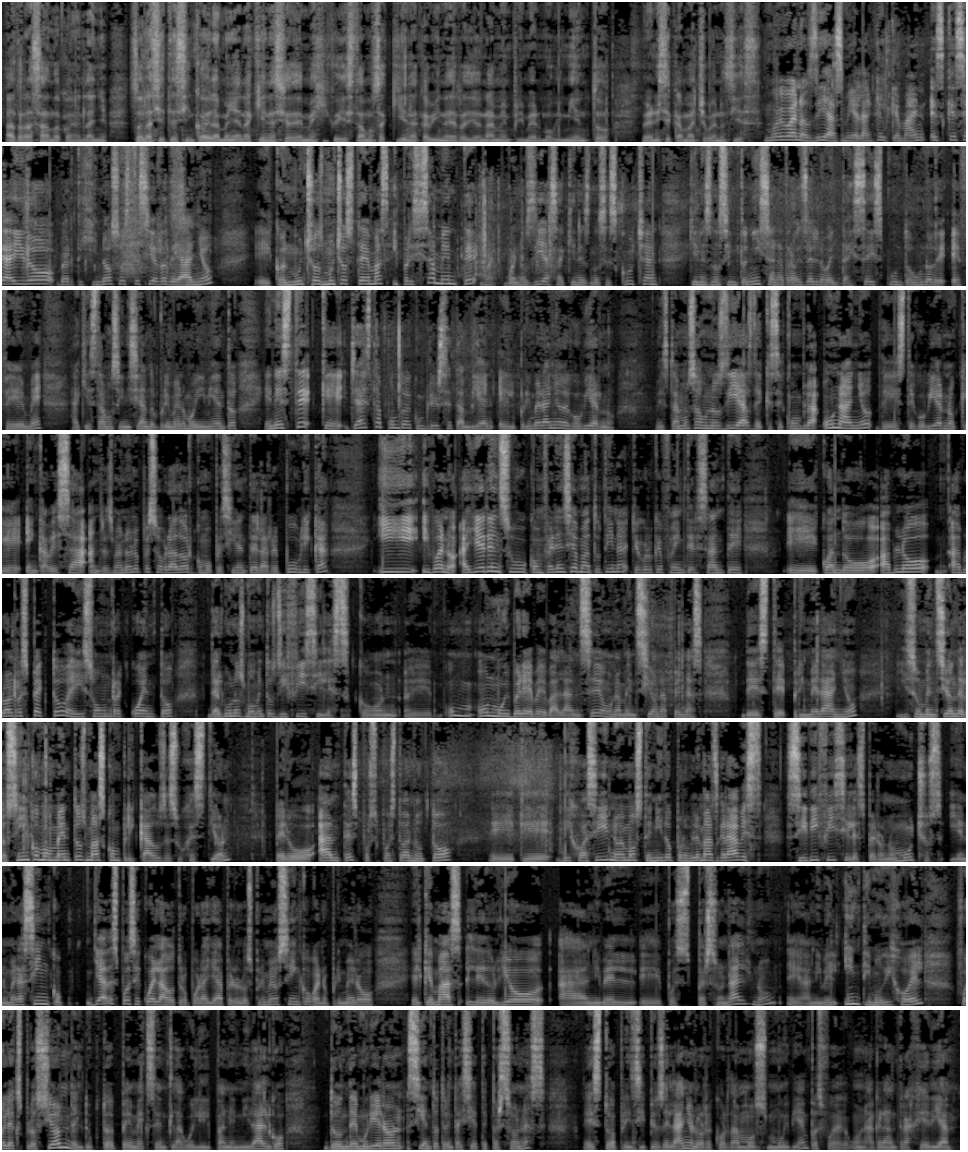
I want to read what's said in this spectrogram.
atrasando con el año. Son las 7.05 de la mañana aquí en la Ciudad de México y estamos aquí en la cabina de Radio NAM en primer movimiento. Berenice Camacho, buenos días. Muy buenos días, Miguel Ángel Quemain. Es que se ha ido vertiginoso este cierre de año eh, con muchos, muchos temas y precisamente, bueno, buenos días a quienes nos escuchan, quienes nos sintonizan a través del 96.1 de FM. Aquí estamos iniciando primer movimiento en este que ya está a punto de cumplirse también el primer año de gobierno Estamos a unos días de que se cumpla un año de este gobierno que encabeza Andrés Manuel López Obrador como presidente de la República. Y, bueno, ayer en su conferencia matutina, yo creo que fue interesante eh, cuando habló, habló al respecto e hizo un recuento de algunos momentos difíciles con eh, un muy breve balance, una mención apenas de este primer año. Hizo mención de los cinco momentos más complicados de su gestión, pero antes, por supuesto, anotó eh, que dijo así, no hemos tenido problemas graves, sí difíciles, pero no muchos, y enumera cinco. Ya después se cuela otro por allá, pero los primeros cinco, bueno, primero el que más le dolió a nivel eh, pues personal, ¿no? Eh, a nivel íntimo, dijo él, fue la explosión del ducto de Pemex en Tlahuelilpan, en Hidalgo, donde murieron 137 personas. Esto a principios del año, lo recordamos muy bien, pues fue una gran tragedia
